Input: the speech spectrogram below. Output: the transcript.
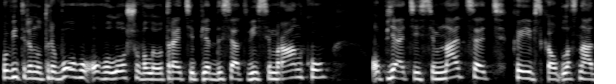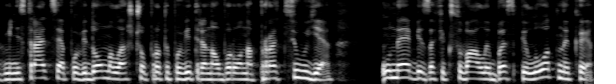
Повітряну тривогу оголошували о 3.58 ранку. О 5.17 Київська обласна адміністрація повідомила, що протиповітряна оборона працює. У небі зафіксували безпілотники.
